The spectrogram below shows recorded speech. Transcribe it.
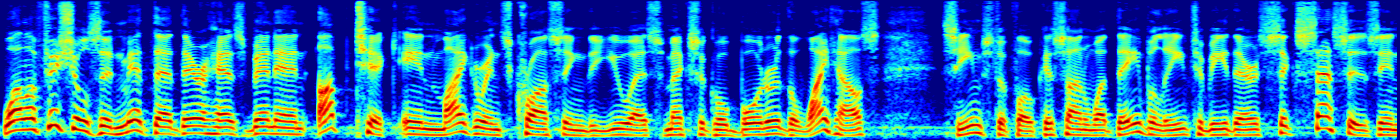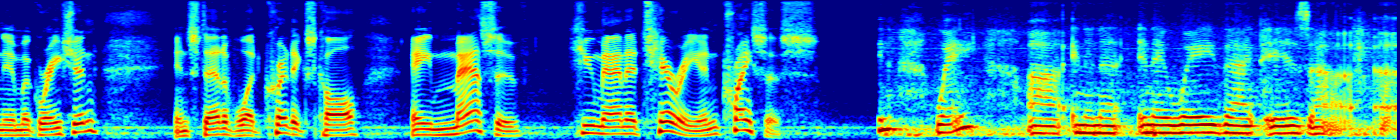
While officials admit that there has been an uptick in migrants crossing the U.S. Mexico border, the White House seems to focus on what they believe to be their successes in immigration instead of what critics call a massive humanitarian crisis. Way, uh, in, a, in a way that is uh, uh,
